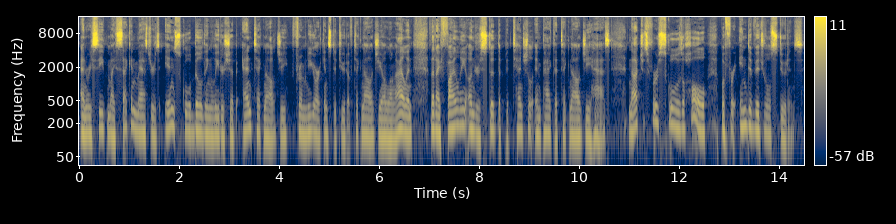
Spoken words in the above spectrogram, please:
and received my second master's in school building leadership and technology from New York Institute of Technology on Long Island that I finally understood the potential impact that technology has, not just for a school as a whole, but for individual students.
